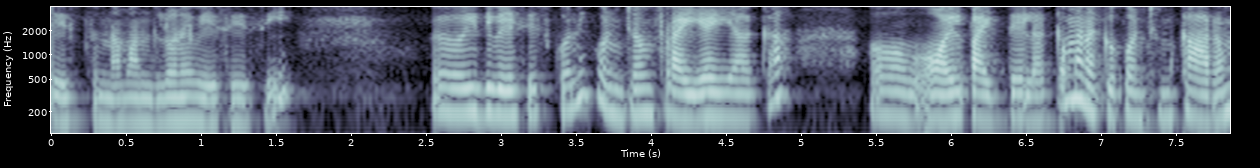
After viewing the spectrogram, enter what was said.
చేస్తున్నాం అందులోనే వేసేసి. ఇది వేసేసుకొని కొంచెం ఫ్రై అయ్యాక ఆయిల్ పైకి తేలాక మనకు కొంచెం కారం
